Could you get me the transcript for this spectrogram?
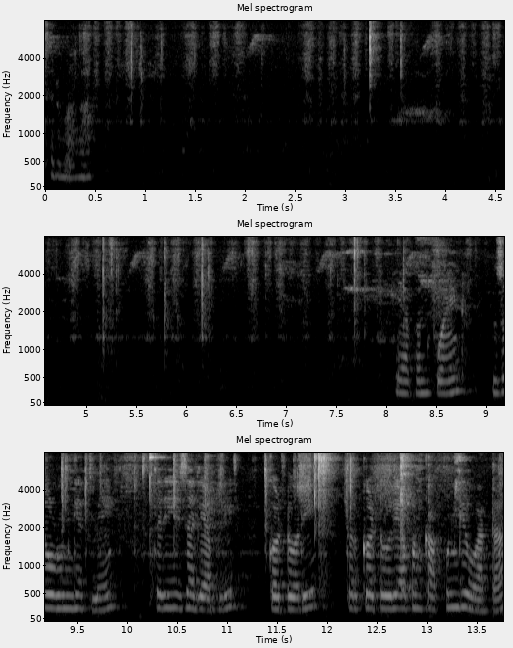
तर बघा हे आपण पॉईंट जोडून घेतले. तर ही झाली आपली कटोरी. तर कटोरी आपण कापून घेऊ आता.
